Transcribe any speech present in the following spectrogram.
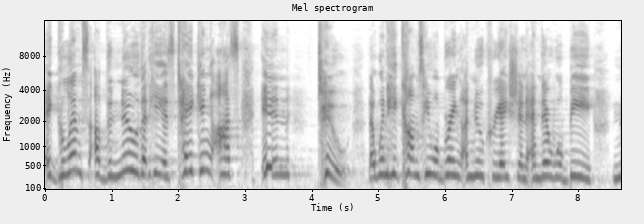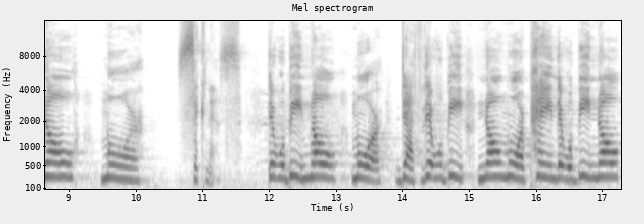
a glimpse of the new that he is taking us into. That when he comes, he will bring a new creation and there will be no more sickness. There will be no more death. There will be no more pain. There will be no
